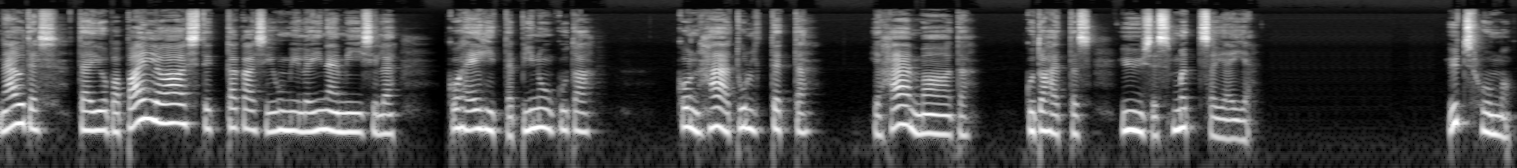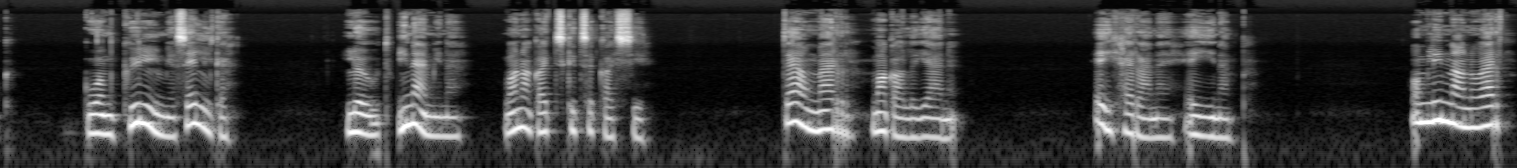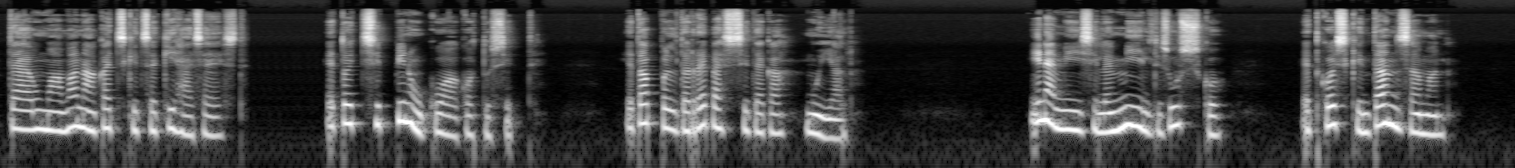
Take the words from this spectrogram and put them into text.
näudes ta juba palju aastaid tagasi umile inemiisile kohe ehita pinukuda, kon hää tulteta ja hää maada, kui tahetas üüses mõtsa jäie. üts hummok, kui om külm ja selge, lõud inemine vana katskitse kassi. tä on märr magala jäänud. ei heräne, ei inemb. om linnanu ärte oma vana katskitse kihe seest, et otsib pinukoa kotussit ja tapõlda rebessidega muial inemiisile miildüs usku, et koskin tansaman,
